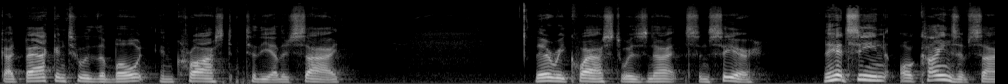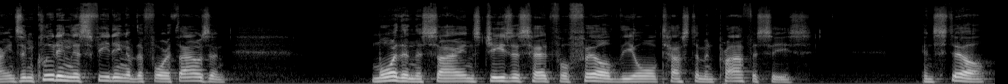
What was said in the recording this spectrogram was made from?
got back into the boat, and crossed to the other side. Their request was not sincere. They had seen all kinds of signs, including this feeding of the 4,000. More than the signs, Jesus had fulfilled the Old Testament prophecies. And still,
